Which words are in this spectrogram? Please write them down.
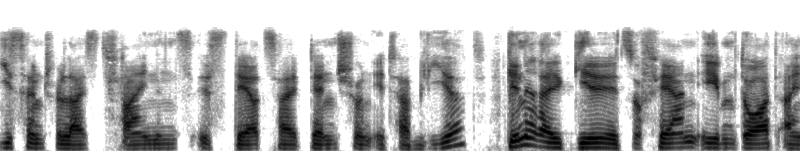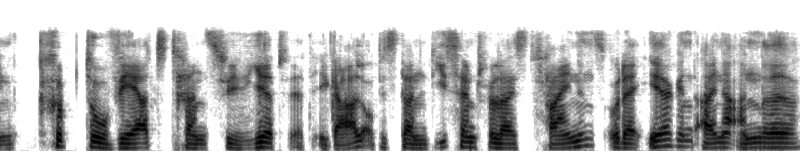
Decentralized Finance ist derzeit denn schon etabliert? Generell gilt, sofern eben dort ein Kryptowert transferiert wird, egal ob es dann Decentralized Finance oder irgendeine andere,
